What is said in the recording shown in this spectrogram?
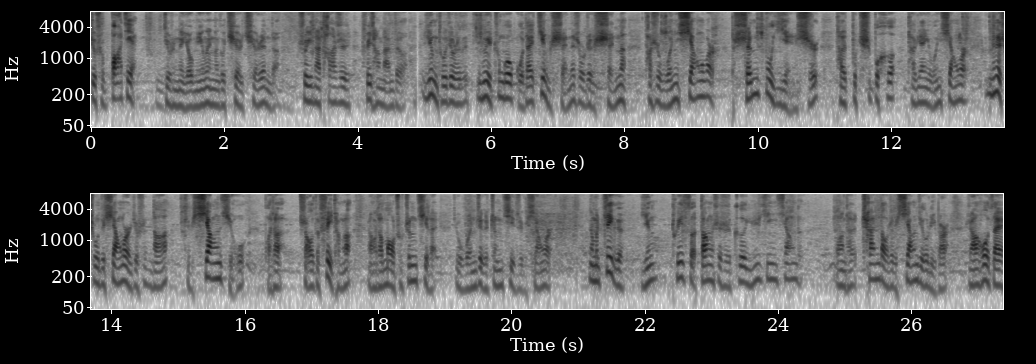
就是八件，就是那有明文能够确确认的。所以呢，它是非常难得。用途就是因为中国古代敬神的时候，这个神呢，他是闻香味儿。神不饮食，他不吃不喝，他愿意闻香味儿。那个时候的香味儿就是拿这个香酒把它烧得沸腾了，然后它冒出蒸汽来，就闻这个蒸汽这个香味儿。那么这个营推测当时是搁郁金香的，让它掺到这个香酒里边，然后再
